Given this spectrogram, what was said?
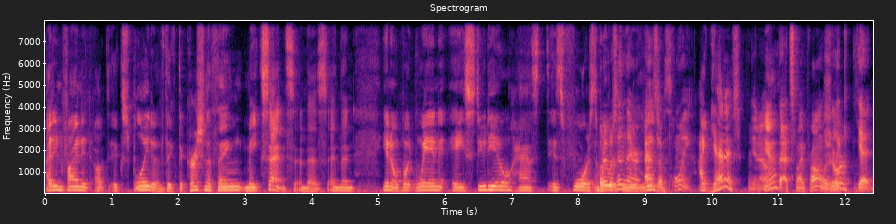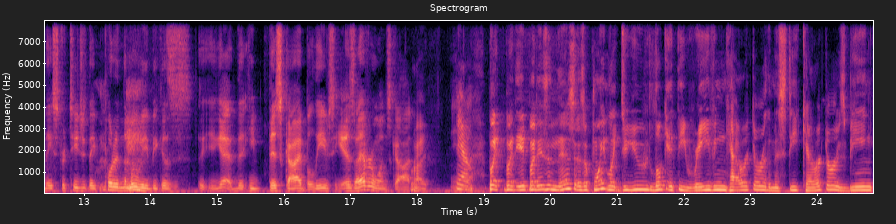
I didn't find it uh, exploitive. The, the Krishna thing makes sense in this, and then you know, but when a studio has is forced, But it was in there as a point. I get it. You know, yeah. that's my problem with it. Sure. Like, yeah, they strategic. They put it in the movie because, yeah, he this guy believes he is everyone's god. right. You Yeah. know? But but it but isn't this as a point? Like, do you look at the Raven character or the mystique character as being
